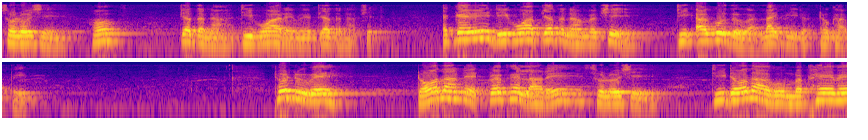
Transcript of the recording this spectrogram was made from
ဆိုလို့ရှိရင်ဟောပြဿနာဒီဘဝတည်းပဲပြဿနာဖြစ်တယ်အကယ်၍ဒီဘဝပြဿနာမဖြစ်ရင်ဒီအကုသိုလ်ကလိုက်ပြီးတော့ဒုက္ခပေးထို့တူပဲဒေါသနဲ့တွဲဖက်လာတယ်ဆိုလို့ရှိရင် ဒီဒေါသကိုမဖယ်ပဲ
